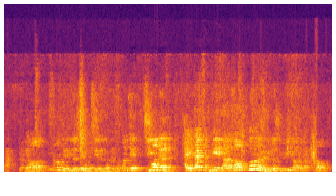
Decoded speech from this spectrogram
자, 그러면 이 상황 대응 리더십의 원칙은 뭐냐면 첫 번째, 직원은 발달 단계에 따라서 다른 리더십이 필요하대요.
